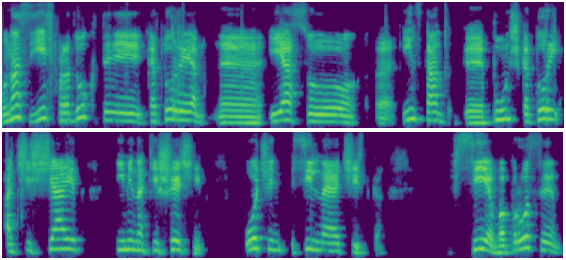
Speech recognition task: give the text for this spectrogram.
У нас есть продукты, которые э, ИАСу Э, инстант э, пунш, который очищает именно кишечник. Очень сильная очистка. Все вопросы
